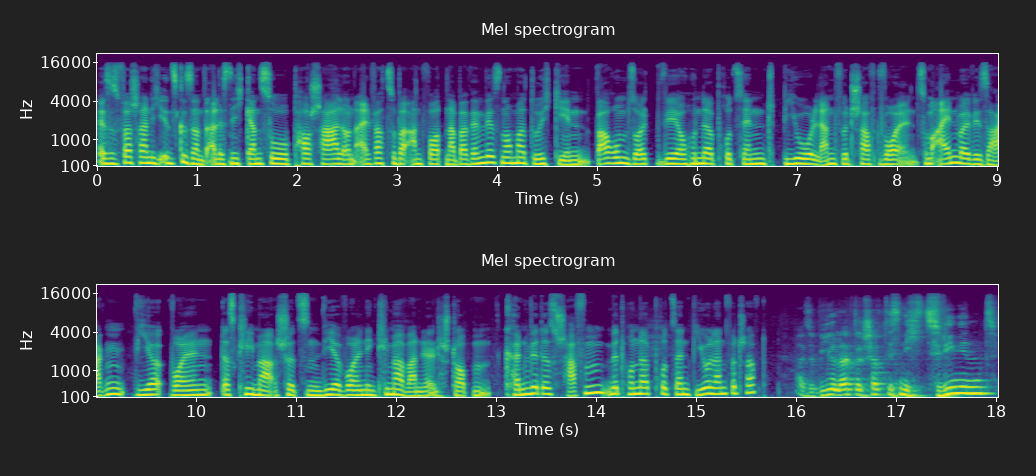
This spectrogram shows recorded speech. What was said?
Es ist wahrscheinlich insgesamt alles nicht ganz so pauschal und einfach zu beantworten. Aber wenn wir es nochmal durchgehen, warum sollten wir 100% Bio-Landwirtschaft wollen? Zum einen, weil wir sagen, wir wollen das Klima schützen, wir wollen den Klimawandel stoppen. Können wir das schaffen mit 100% Bio-Landwirtschaft? Also Biolandwirtschaft ist nicht zwingend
